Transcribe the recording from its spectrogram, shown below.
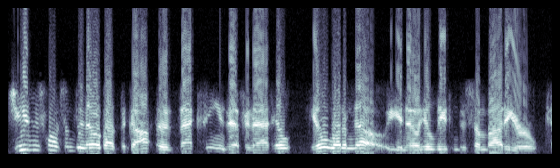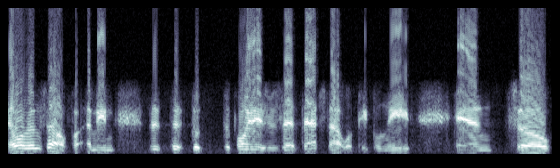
Jesus wants them to know about the go- uh, vaccines after that, he'll he'll let them know. You know, he'll lead them to somebody or tell them himself. I mean, the the the, the point is is that that's not what people need, and so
